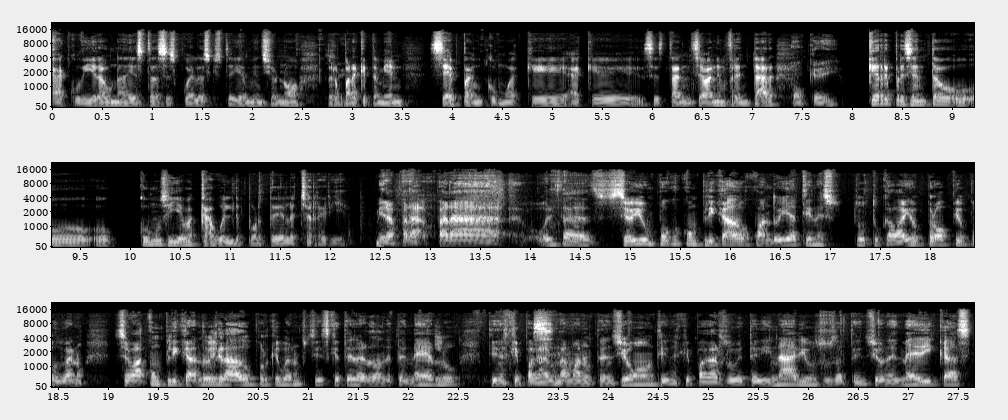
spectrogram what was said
acudir a una de estas escuelas que usted ya mencionó, pero para que también sepan como a qué a qué se están se van a enfrentar. Ok. ¿Qué representa o cómo se lleva a cabo el deporte de la charrería? Mira, para, para, ahorita se oye un poco complicado cuando ya tienes tu, tu caballo propio, pues bueno, se va complicando el grado porque, bueno, pues tienes que tener dónde tenerlo, tienes que pagar una manutención, tienes que pagar su veterinario, sus atenciones médicas,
